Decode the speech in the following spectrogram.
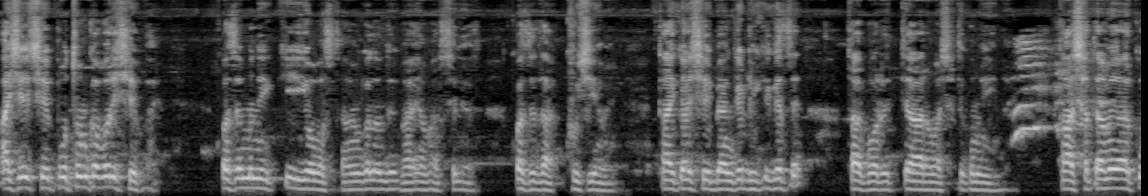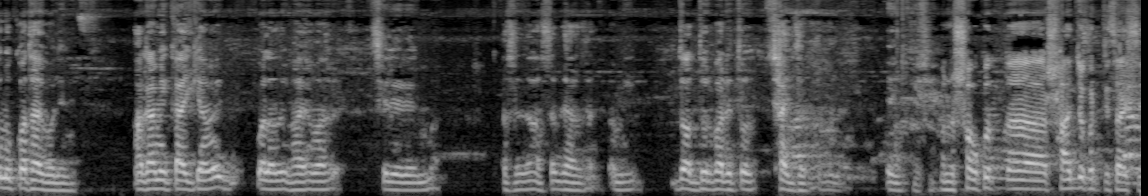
আসে, সে প্রথম খবরই সে পায়। কছে মানে কি অবস্থা? আমি বললাম যে, ভাই, আমার ছেলে আছে। কছে যাক খুশি আমি। তাই কয় সে ব্যাংকে ঢুকে গেছে। তারপরে আর আমার সাথে কোনো ই নেই। তার সাথে আমি আর কোনো কথাই বলিনি। আগামী কালকে আমি বললাম যে, ভাই, আমার ছেলের কাছে আচ্ছা দেখা যাক। আমি যদ্দূর পারি তো সাহায্য করব না। এই মানে শওকত সাহায্য করতে চাইছে।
